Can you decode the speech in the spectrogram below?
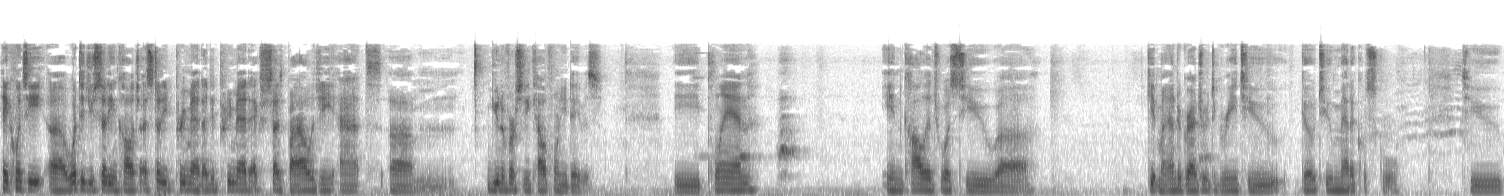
Hey Quincy, uh, what did you study in college? I studied pre med. I did pre med exercise biology at um, University of California Davis. The plan in college was to uh, get my undergraduate degree to go to medical school to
